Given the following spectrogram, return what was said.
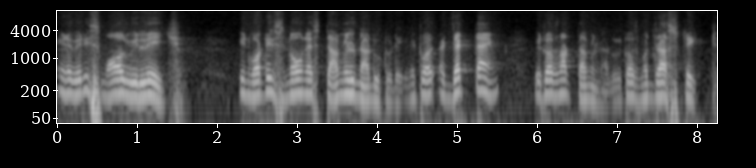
in a very small village in what is known as Tamil Nadu today. It was at that time it was not Tamil Nadu, it was Madras state.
